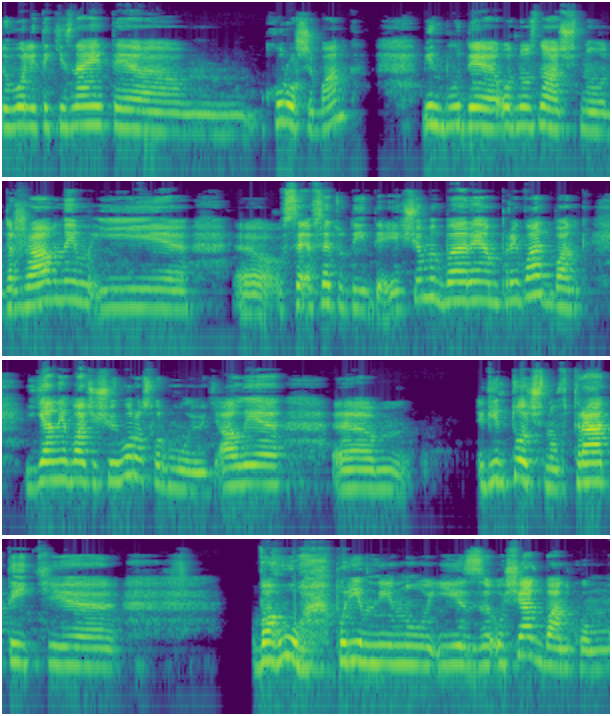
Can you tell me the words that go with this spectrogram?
доволі таки, знаєте, ем, хороший банк. Він буде однозначно державним і е, все, все туди йде. Якщо ми беремо Приватбанк, я не бачу, що його розформують, але ем, він точно втратить е, вагу порівняно із Ощадбанком.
